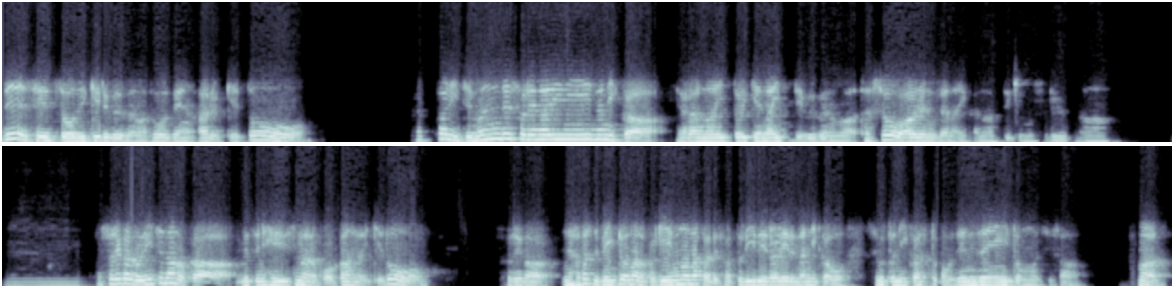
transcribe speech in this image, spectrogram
で成長できる部分は当然あるけど、やっぱり自分でそれなりに何かやらないといけないっていう部分は多少はあるんじゃないかなって気もするな。うん。それが土日なのか、別に平日なのかわかんないけど、それが、ね、果たして勉強なのか、ゲームの中でさ、取り入れられる何かを仕事に活かすとかも全然いいと思うしさ、まあ、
